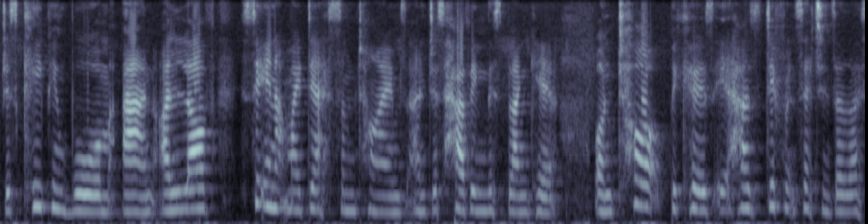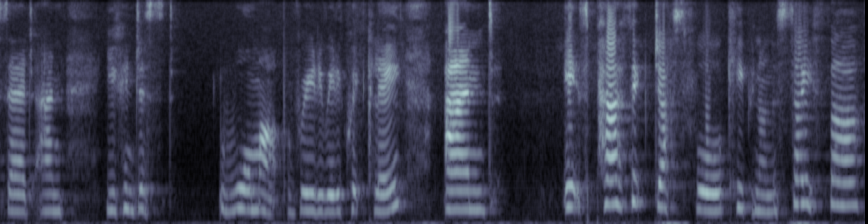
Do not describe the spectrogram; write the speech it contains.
just keeping warm. And I love sitting at my desk sometimes and just having this blanket on top because it has different settings, as I said, and you can just warm up really, really quickly. And it's perfect just for keeping on the sofa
